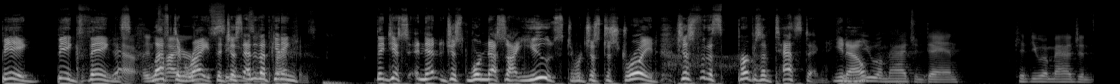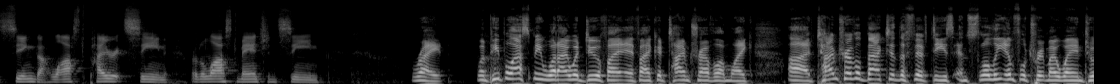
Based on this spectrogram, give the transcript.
big, big things Yeah, left and right that just ended up getting they just and then just were just not used, were just destroyed just for the purpose of testing. You know, Can you imagine, Dan? Can you imagine seeing the Lost Pirate scene or the Lost Mansion scene? right? When people ask me what I would do if I if I could time travel, I'm like, uh, time travel back to the 50s and slowly infiltrate my way into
